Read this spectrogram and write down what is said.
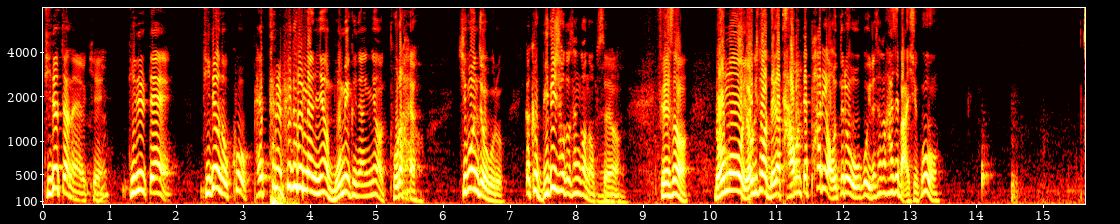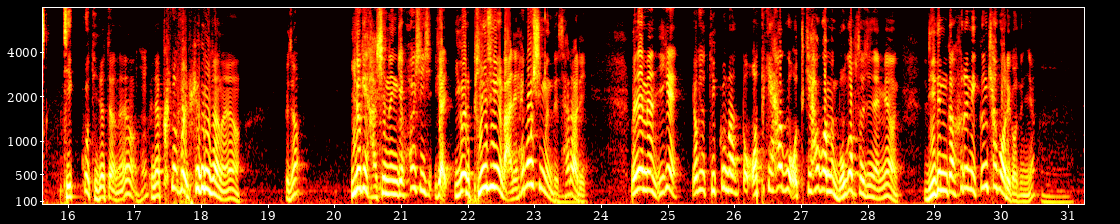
디뎠잖아요 이렇게 디딜 때 디뎌 놓고 배트를 휘두르면요 몸이 그냥요 돌아요 기본적으로 그러니까 그거 믿으셔도 상관없어요. 그래서 너무 여기서 내가 다운 때 팔이 어디로 오고 이런 생각하지 마시고 딛고 디뎠잖아요. 그냥 클럽을 휘두르잖아요. 그죠? 이렇게 가시는 게 훨씬 시- 그러니까 이거를 빈스윙을 많이 해보시면 돼 차라리. 왜냐면 이게 여기서 딛고만 또 어떻게 하고 어떻게 하고 하면 뭐가 없어지냐면 리듬과 흐름이 끊겨버리거든요.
